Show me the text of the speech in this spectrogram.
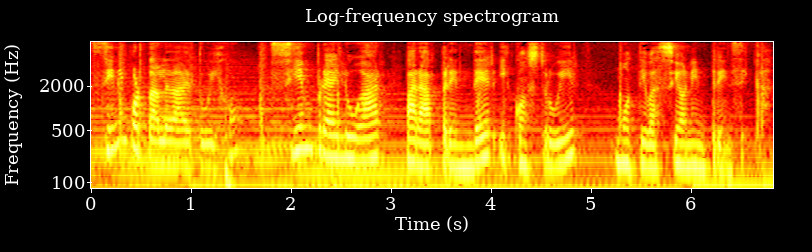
sin importar la edad de tu hijo, siempre hay lugar para aprender y construir motivación intrínseca.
